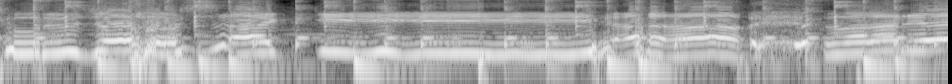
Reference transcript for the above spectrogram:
সূর্য সাক্ষী রে।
